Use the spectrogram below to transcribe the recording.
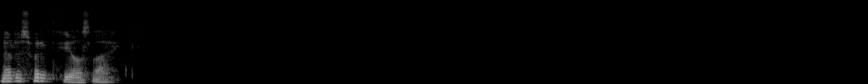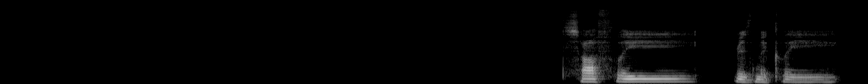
Notice what it feels like. Softly, rhythmically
